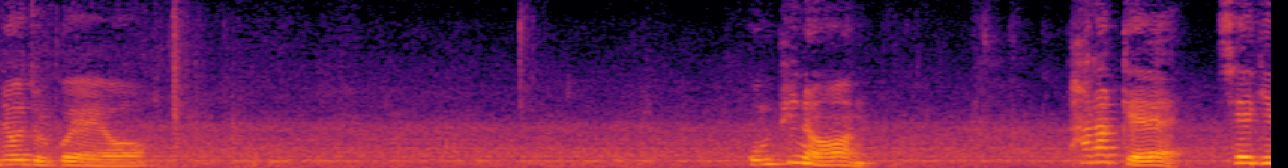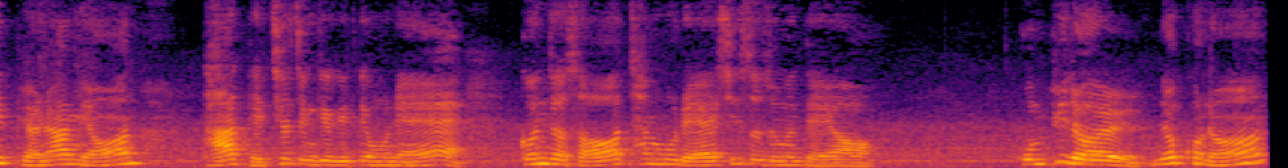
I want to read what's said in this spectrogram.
넣어줄 거예요. 곰피는 파랗게 색이 변하면 다 데쳐진 거기 때문에 건져서 찬물에 씻어주면 돼요. 곰피를 넣고는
